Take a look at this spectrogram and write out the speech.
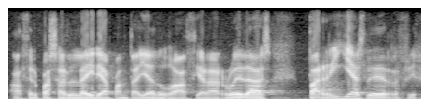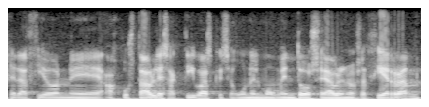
hacer pasar el aire apantallado hacia las ruedas, parrillas de refrigeración ajustables, activas, que según el momento se abren o se cierran,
